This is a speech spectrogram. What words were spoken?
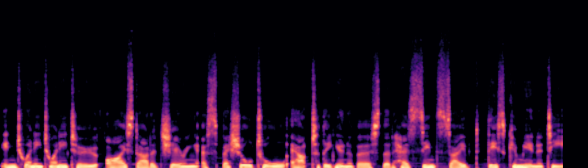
In 2022, I started sharing a special tool out to the universe that has since saved this community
